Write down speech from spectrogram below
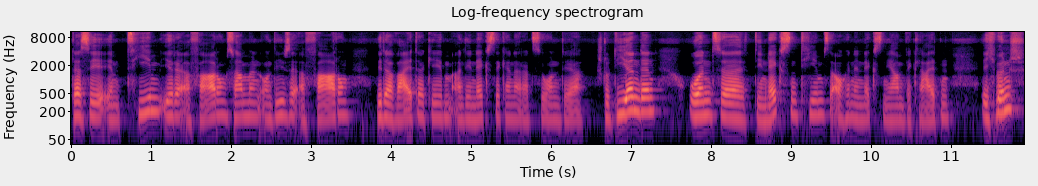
dass sie im Team ihre Erfahrung sammeln und diese Erfahrung wieder weitergeben an die nächste Generation der Studierenden und äh, die nächsten Teams auch in den nächsten Jahren begleiten. Ich wünsche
